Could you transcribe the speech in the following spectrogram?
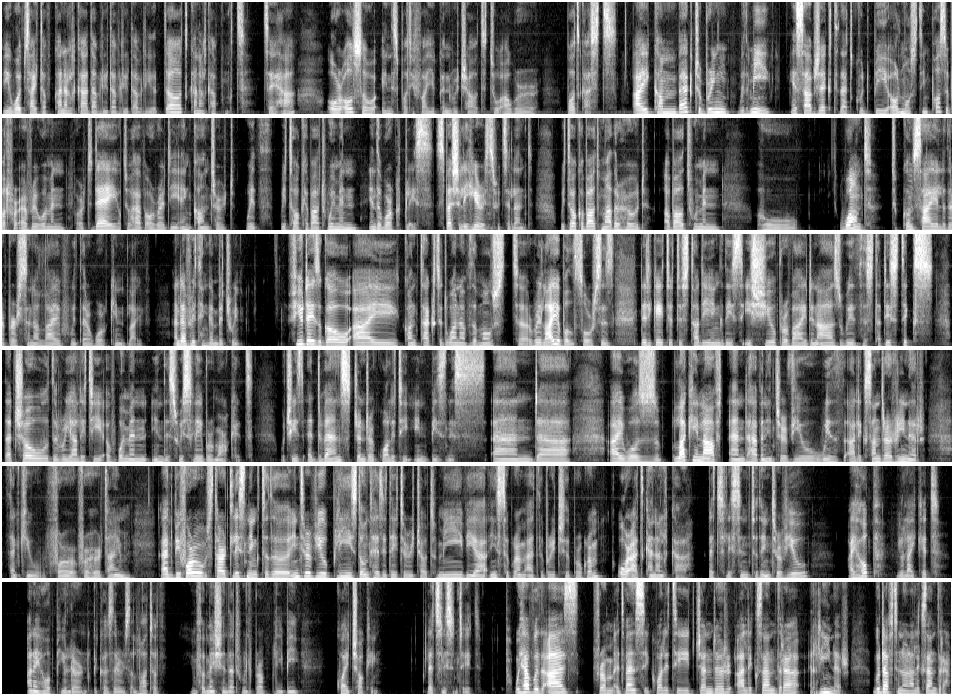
via website of Kanalka, www.kanalk.ch, or also in Spotify, you can reach out to our podcasts. I come back to bring with me a subject that could be almost impossible for every woman for today to have already encountered with. We talk about women in the workplace, especially here in Switzerland. We talk about motherhood, about women who want to concile their personal life with their working life, and everything in between. A few days ago, I contacted one of the most uh, reliable sources dedicated to studying this issue, providing us with the statistics that show the reality of women in the Swiss labor market, which is advanced gender equality in business. And uh, I was lucky enough and have an interview with Alexandra Rhiner. Thank you for, for her time. And before we start listening to the interview, please don't hesitate to reach out to me via Instagram at the Bridge the Program or at Kanal K. Let's listen to the interview. I hope you like it and I hope you learn because there is a lot of information that will probably be quite shocking. Let's listen to it. We have with us from Advanced Equality Gender, Alexandra Rhiner. Good afternoon, Alexandra.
